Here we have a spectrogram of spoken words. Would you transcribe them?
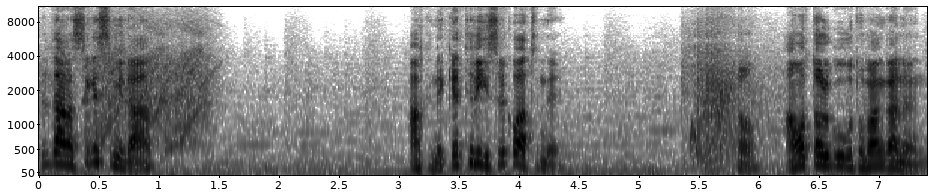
실드 하나 쓰겠습니다. 아 근데 깨트리기 쓸 것 같은데. 저 방어 떨구고 도망가는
